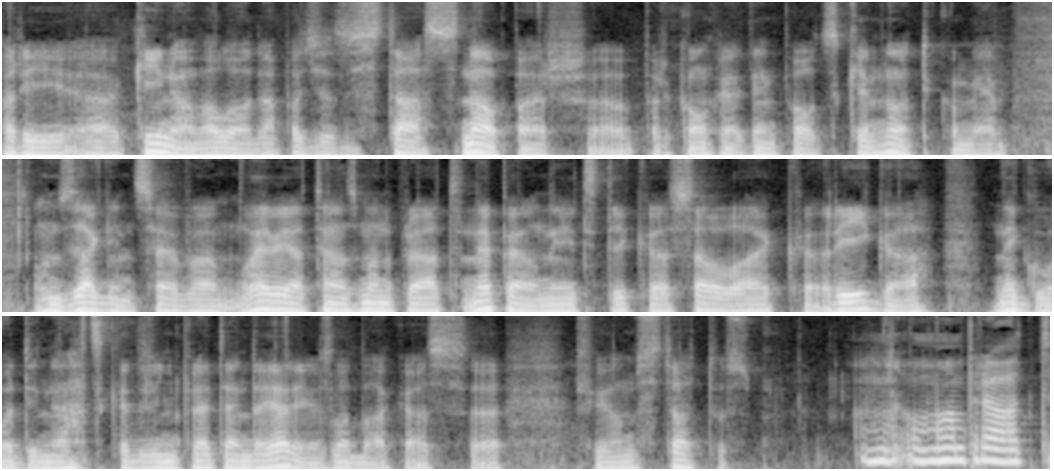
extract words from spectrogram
arī kino valodā, pat ja tas stāsts nav par, par konkrētiem politiskiem notikumiem. Un Zaginceva Leviatāns, manuprāt, nepelnīti tika savulaik Rīgā negodināts, kad viņi pretendēja arī uz labākās filmas statusu. Un, manuprāt,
